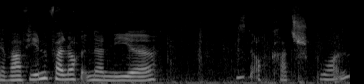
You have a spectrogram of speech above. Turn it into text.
Der war auf jeden Fall noch in der Nähe. Hier sind auch Kratzspuren.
